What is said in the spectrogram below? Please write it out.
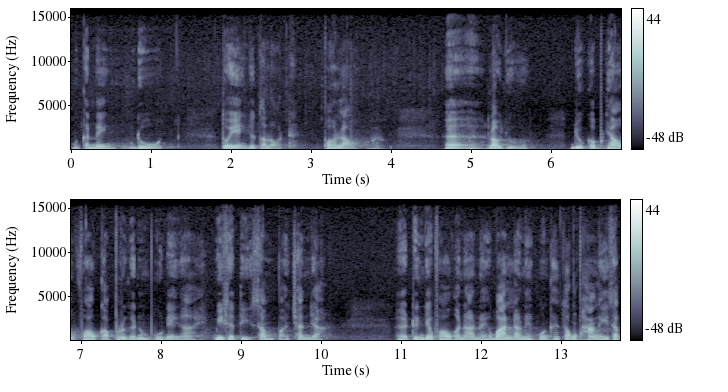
มันก็เน่งดูตัวเองอยู่ตลอด ราะเราเเราอยู่อยู่กับเย่าเฝ้ากับเรือนพูดง่ายๆมีสติสัมปชัญญะถึงจะเฝ้าขนาดไหนบ้านหลังนี้มันก็ต้องพังอีกสัก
